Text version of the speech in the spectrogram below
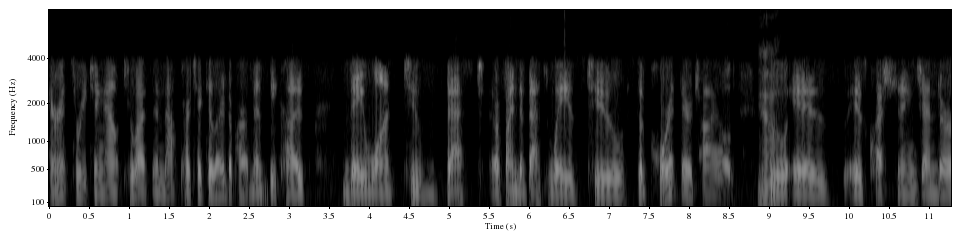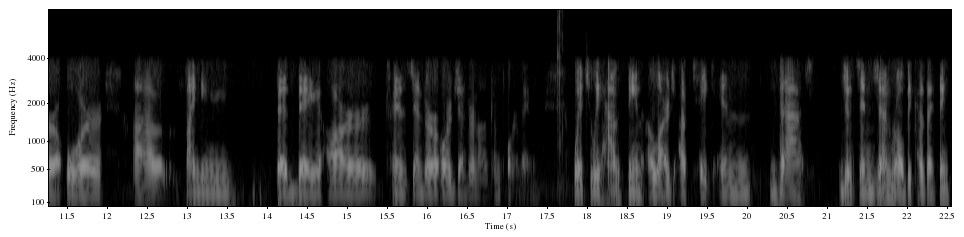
parents reaching out to us in that particular department because they want to best or find the best ways to support their child yeah. who is is questioning gender or uh, finding that they are transgender or gender nonconforming, which we have seen a large uptake in that just in general because I think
